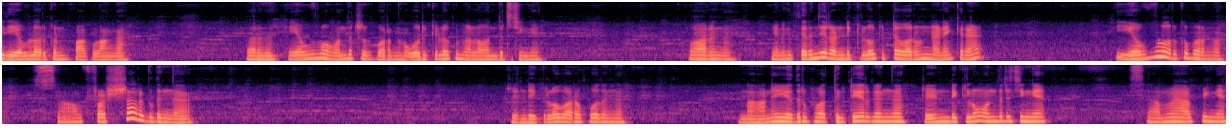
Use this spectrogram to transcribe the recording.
இது எவ்வளோ இருக்குன்னு பார்க்கலாங்க. பாருங்க எவ்வளோ வந்துட்டுருக்கு பாருங்க. ஒரு கிலோக்கு மேலே வந்துருச்சுங்க. பாருங்க எனக்கு தெரிஞ்சு ரெண்டு கிலோ கிட்ட வரும்னு நினைக்கிறேன். எவ்வளோ இருக்குது பாருங்க. ஃப்ரெஷ்ஷாக இருக்குதுங்க. ரெண்டு கிலோ வரப்போகுதுங்க. நானே எதிர்பார்த்துக்கிட்டே இருக்கேங்க. ரெண்டு கிலோ வந்துருச்சுங்க. செம ஹாப்பிங்க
